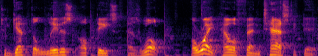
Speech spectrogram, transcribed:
to get the latest updates as well. All right, have a fantastic day.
